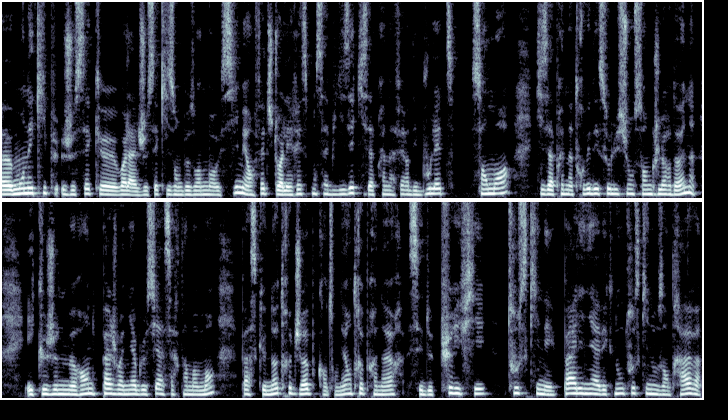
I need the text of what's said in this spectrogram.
Euh, mon équipe, je sais que voilà, je sais qu'ils ont besoin de moi aussi, mais en fait, je dois les responsabiliser, qu'ils apprennent à faire des boulettes sans moi, qu'ils apprennent à trouver des solutions sans que je leur donne, et que je ne me rende pas joignable aussi à certains moments, parce que notre job, quand on est entrepreneur, c'est de purifier tout ce qui n'est pas aligné avec nous, tout ce qui nous entrave.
